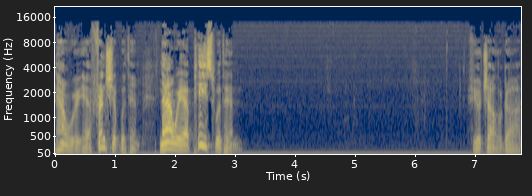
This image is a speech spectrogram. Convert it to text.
Now we have friendship with him. Now we have peace with him. You're a child of God,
